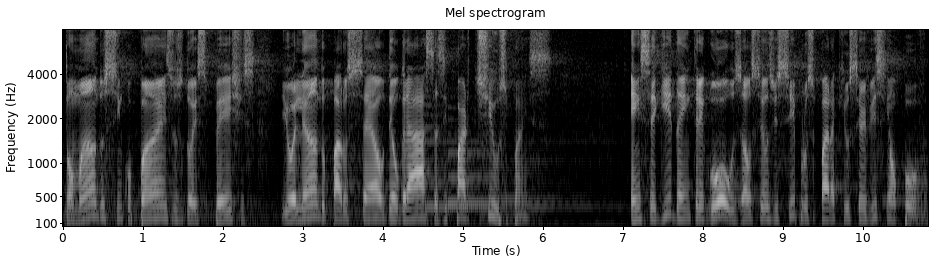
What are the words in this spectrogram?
Tomando os cinco pães e os dois peixes, e olhando para o céu, deu graças e partiu os pães. Em seguida, entregou-os aos seus discípulos para que os servissem ao povo,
